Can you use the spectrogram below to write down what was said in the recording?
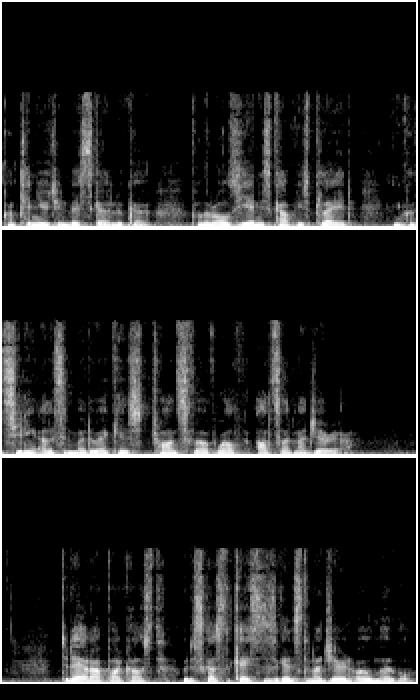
continue to investigate Aluko for the roles he and his companies played in concealing Alison Madueke's transfer of wealth outside Nigeria. Today on our podcast, we discuss the cases against the Nigerian oil mogul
